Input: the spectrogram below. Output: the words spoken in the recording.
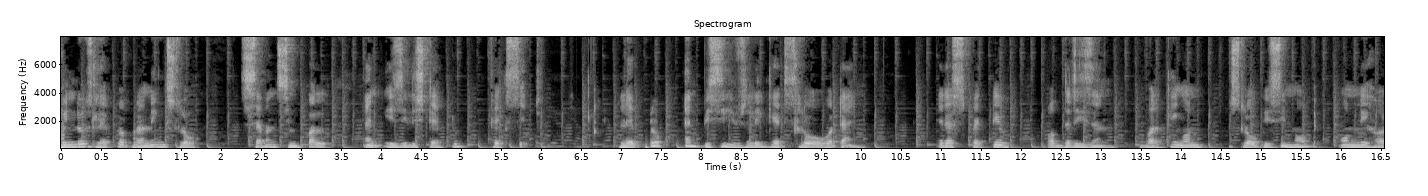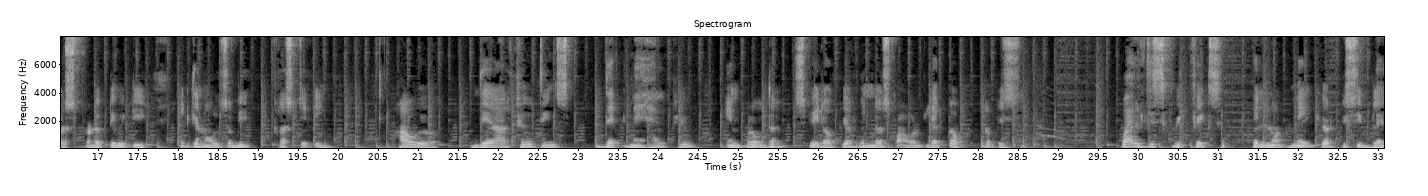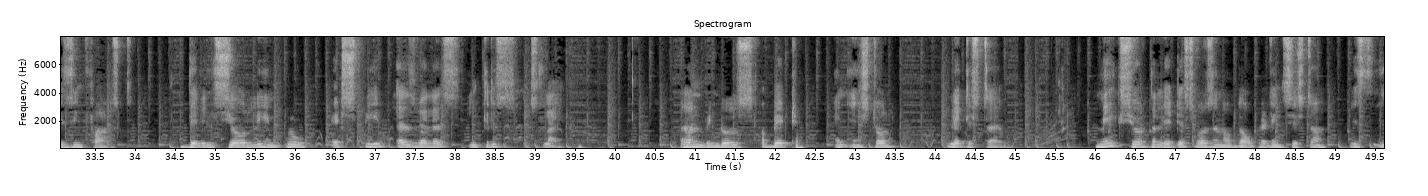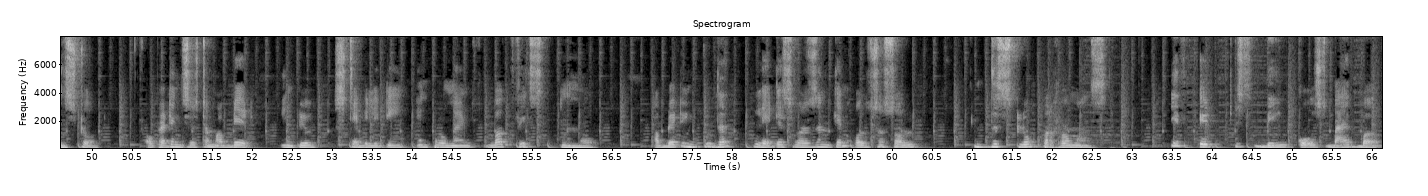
Windows laptop running slow. 7 simple and easily step to fix it. Laptop and PC usually get slow over time. Irrespective of the reason, working on slow PC not only hurts productivity, it can also be frustrating. However, there are few things that may help you improve the speed of your Windows powered laptop or PC. While this quick fix will not make your PC blazing fast, they will surely improve its speed as well as increase its life. Run Windows Update and install latest driver. Make sure the latest version of the operating system is installed. Operating system update include stability, improvement, bug fix, and more. Updating to the latest version can also solve the slow performance if it is being caused by bug.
